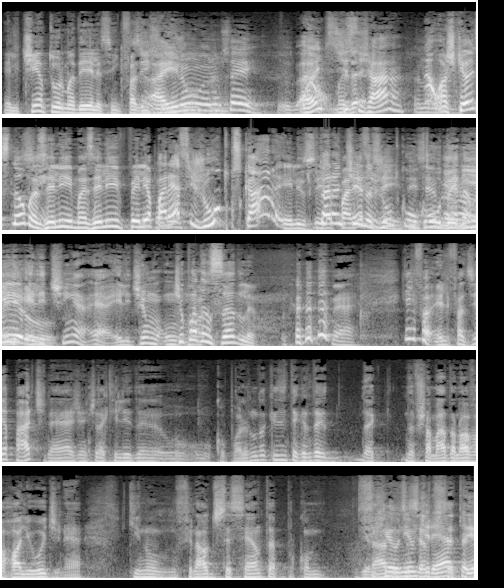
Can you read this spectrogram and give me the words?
Ele tinha a turma dele, assim, que fazia Aí não, eu não sei. Antes mas disso é- já? Eu Não, acho que antes não, mas ele, mas ele, ele aparece junto com os caras. Eles, ele Tarantino, aparece assim, junto com, com o sempre- De Não, ele, Niro. ele tinha, é, ele tinha um, um Tipo uma- Adam Sandler. É. Ele, fa- ele fazia parte, né, a gente daquele da, o, o Coppola era um daqueles integrantes da, da- da chamada nova Hollywood, né, que no, no final dos 60, por com- virada dos reuniam 60, direto ali,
